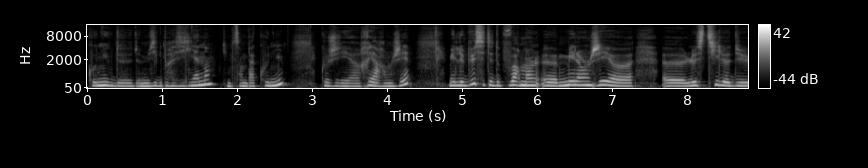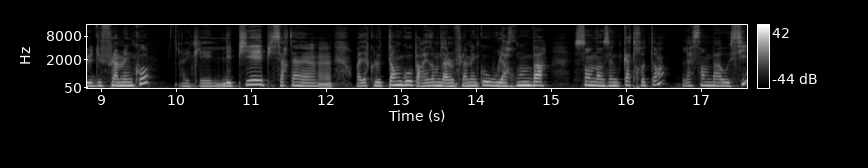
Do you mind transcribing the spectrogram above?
connu de, de musique brésilienne, qui est une samba connue, que j'ai euh, réarrangé. Mais le but, c'était de pouvoir mélanger le style du, du flamenco avec les, les pieds, et puis certains, on va dire que le tango, par exemple, dans le flamenco, ou la rumba sont dans un quatre temps, la samba aussi.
